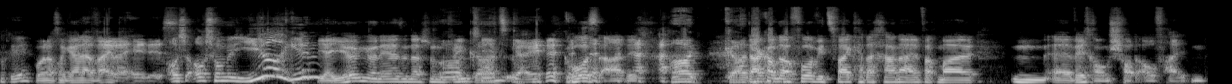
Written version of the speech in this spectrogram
Okay. wo er noch so ein geiler Weiberheld ist. Auch, auch schon mit Jürgen? Ja, Jürgen und er sind da schon ein Oh Dream Gott. Geil. Großartig. Oh Gott. Da kommt auch vor, wie zwei Katachana einfach mal einen äh, Weltraumshot aufhalten.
